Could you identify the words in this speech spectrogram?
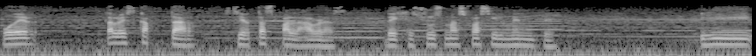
poder tal vez captar ciertas palabras de Jesús más fácilmente. Y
